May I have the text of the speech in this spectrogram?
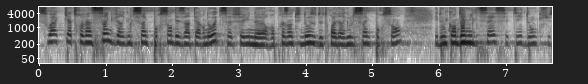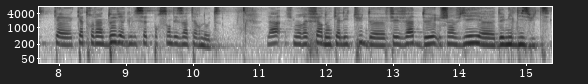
soit 85,5% des internautes. Ça fait une, représente une hausse de 3,5%. Et donc en 2016, c'était donc jusqu'à 82,7% des internautes. Là, je me réfère donc à l'étude euh, FEVAD de janvier 2018. Euh,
